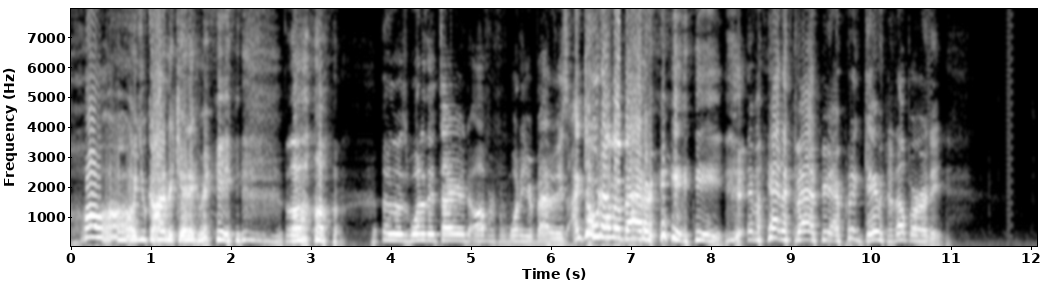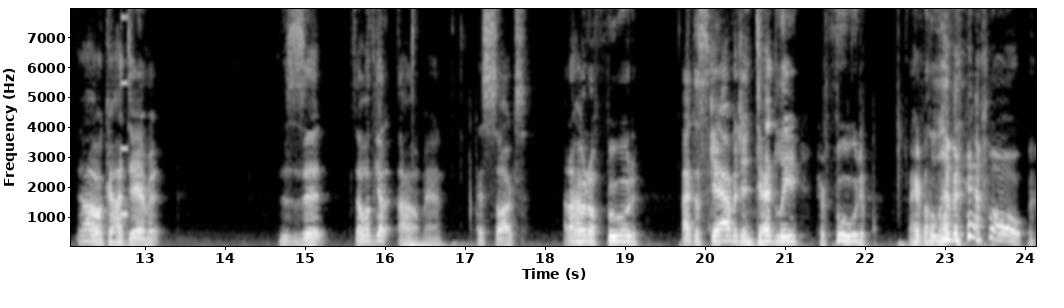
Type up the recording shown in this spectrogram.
Oh, you gotta be kidding me! oh, that was one of the tired offer from one of your batteries. I don't have a battery! if I had a battery, I would have given it up already. Oh, god damn it. This is it. Someone's got... Oh, man. This sucks. I don't have enough food. I have to scavenge and deadly for food. I have 11 ammo. And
